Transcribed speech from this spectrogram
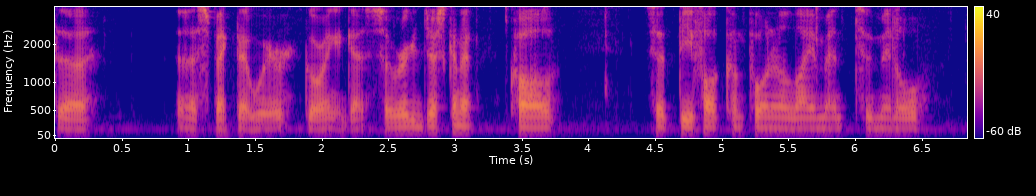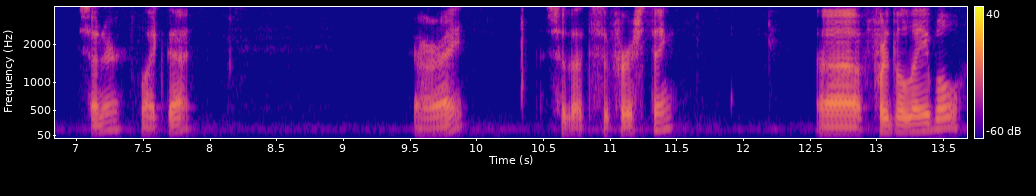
the uh, spec that we're going against. So we're just going to call set default component alignment to middle center, like that. All right, so that's the first thing. Uh, for the label,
